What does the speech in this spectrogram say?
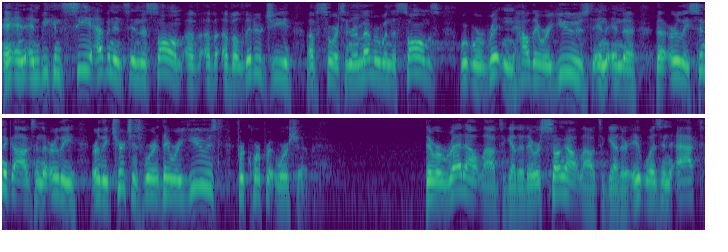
and, and, we can see evidence in the psalm of, of, of, a liturgy of sorts. And remember when the psalms were, were written, how they were used in, in the, the early synagogues and the early, early churches, where they were used for corporate worship. They were read out loud together. They were sung out loud together. It was an act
